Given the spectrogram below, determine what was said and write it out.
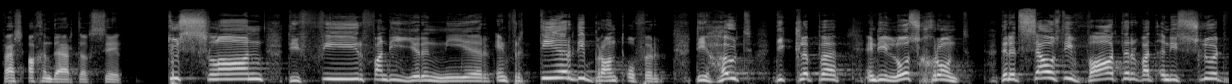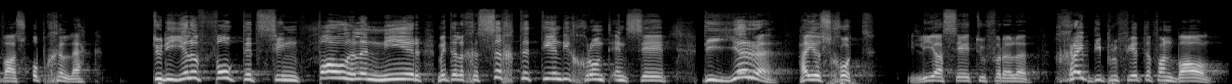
Vers 38 sê: "Toeslaan die vuur van die Here neer en verteer die brandoffer, die hout, die klippe en die losgrond, dat dit selfs die water wat in die sloot was opgelek." Toe die hele volk dit sien, val hulle neer met hulle gesigte teen die grond en sê: "Die Here, hy is God." Elia sê toe vir hulle: "Gryp die profete van Baal.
